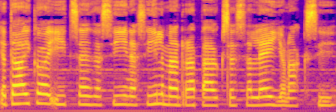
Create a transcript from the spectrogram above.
ja taikoi itsensä siinä silmänräpäyksessä leijonaksi.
